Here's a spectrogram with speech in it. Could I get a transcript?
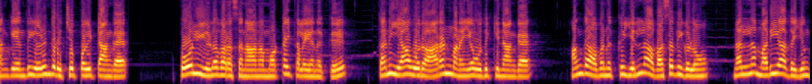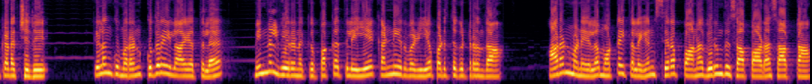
அங்கேருந்து எழுந்திருச்சு போயிட்டாங்க. போலி இளவரசனான மொட்டை தலையனுக்கு தனியா ஒரு அரண்மனைய ஒதுக்கினாங்க. அங்க அவனுக்கு எல்லா வசதிகளும் நல்ல மரியாதையும் கிடைச்சது. இளங்குமரன் குதிரை லாயத்துல மின்னல் வீரனுக்கு பக்கத்திலேயே கண்ணீர் வழிய படுத்துக்கிட்டு இருந்தான். அரண்மனையில மொட்டை தலையன் சிறப்பான விருந்து சாப்பாடா சாப்பிட்டான்.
